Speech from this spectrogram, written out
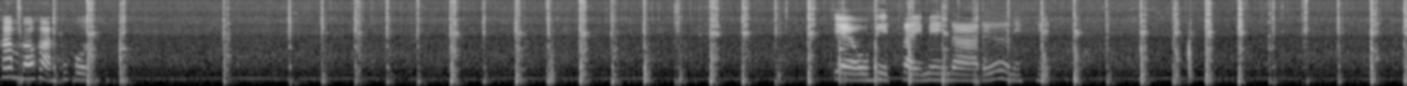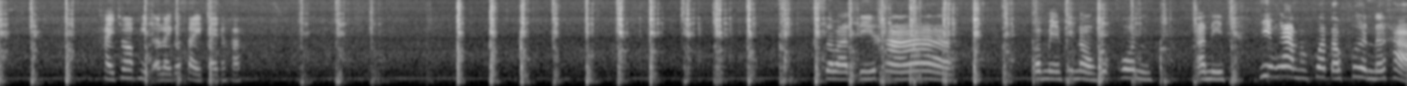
ค่ำแล้วค่ะทุกคนแจ่วเห็ดใส่แมงดาเด้อเนี่ยเห็ด ใครชอบเห็ดอะไรก็ใส่ไปนะคะ สวัสดีค่ะพ่อแม่พี่น้องทุกคน อันนี้ทีมงานของครัวเตาฟื้นเด้อค่ะ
